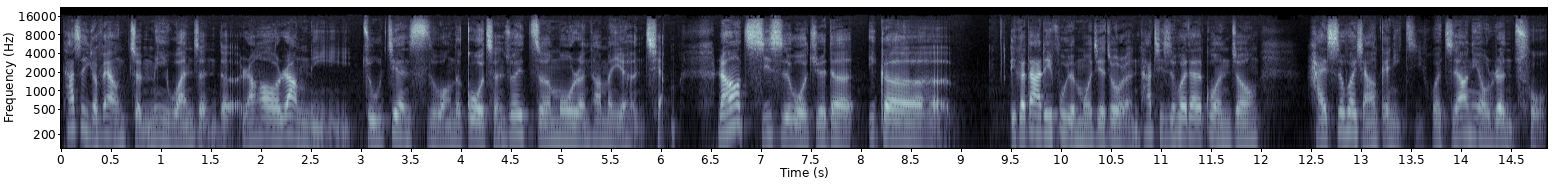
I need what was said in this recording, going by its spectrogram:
它是一个非常缜密完整的，然后让你逐渐死亡的过程，所以折磨人他们也很强。然后其实我觉得，一个一个大地复原摩羯座人，他其实会在这过程中还是会想要给你机会，只要你有认错，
